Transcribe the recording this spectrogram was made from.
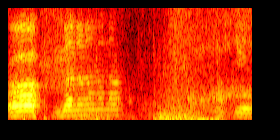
Oh, no, no, no, no, no. Fuck you.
